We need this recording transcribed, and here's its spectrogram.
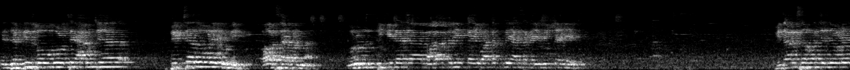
ते जगदीश भाऊ आमच्या पेक्षा जवळ येत होती पवार साहेबांना. म्हणून तिकिटाच्या मला तरी काही वाटत नाही असा काही विषय आहे. विधानसभाचे जेवढे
